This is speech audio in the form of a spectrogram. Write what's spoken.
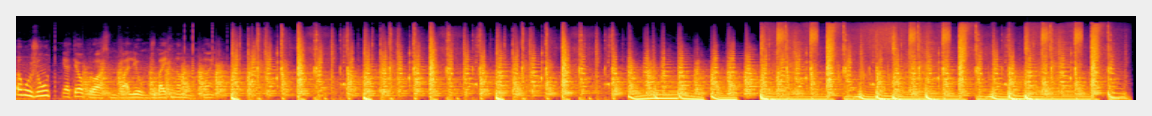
Tamo junto e até o próximo. Valeu, de bike na montanha.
